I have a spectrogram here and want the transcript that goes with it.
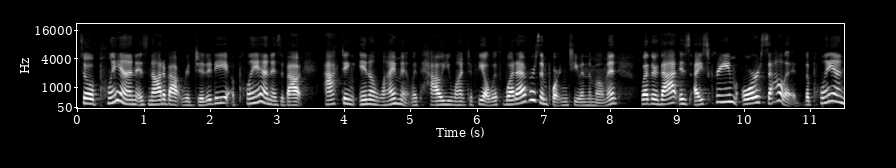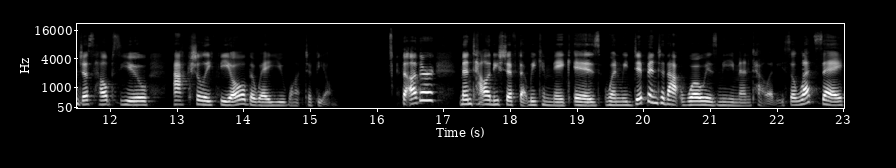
So, a plan is not about rigidity. A plan is about acting in alignment with how you want to feel, with whatever's important to you in the moment, whether that is ice cream or salad. The plan just helps you actually feel the way you want to feel. The other mentality shift that we can make is when we dip into that woe is me mentality. So let's say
